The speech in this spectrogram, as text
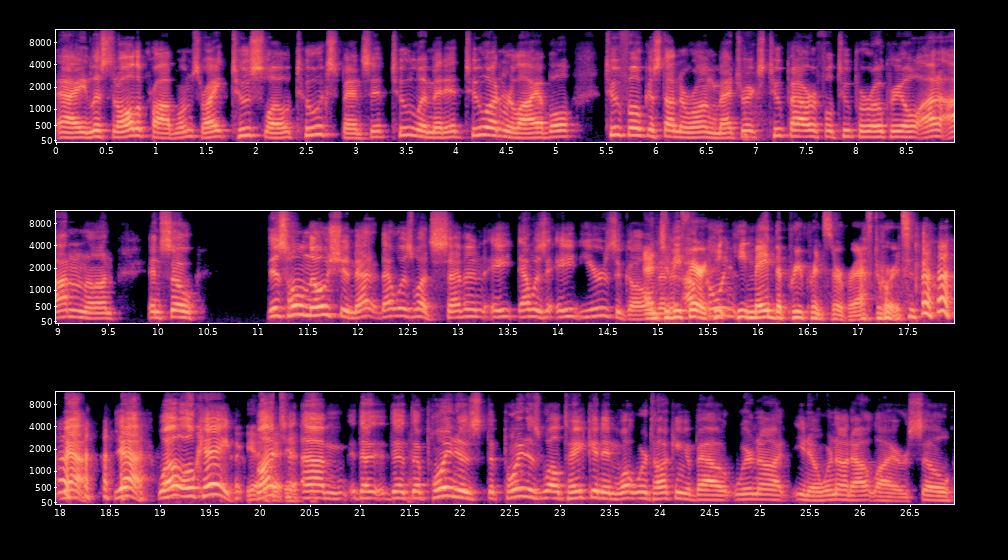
uh, he listed all the problems, right? Too slow, too expensive, too limited, too unreliable, too focused on the wrong metrics, too powerful, too parochial, on, on and on. And so this whole notion that that was what seven, eight, that was eight years ago. and to be fair outgoing- he, he made the preprint server afterwards yeah, yeah. Well, okay, Yeah, but yeah. um, the the the point is the point is well taken, and what we're talking about, we're not, you know, we're not outliers. So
